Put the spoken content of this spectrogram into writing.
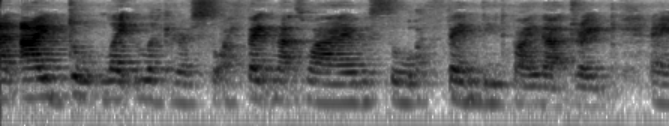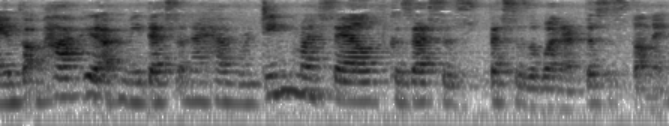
and I don't like licorice so I think that's why I was so offended by that drink. Um, but I'm happy that I've made this and I have redeemed myself because this is this is a winner. This is stunning.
